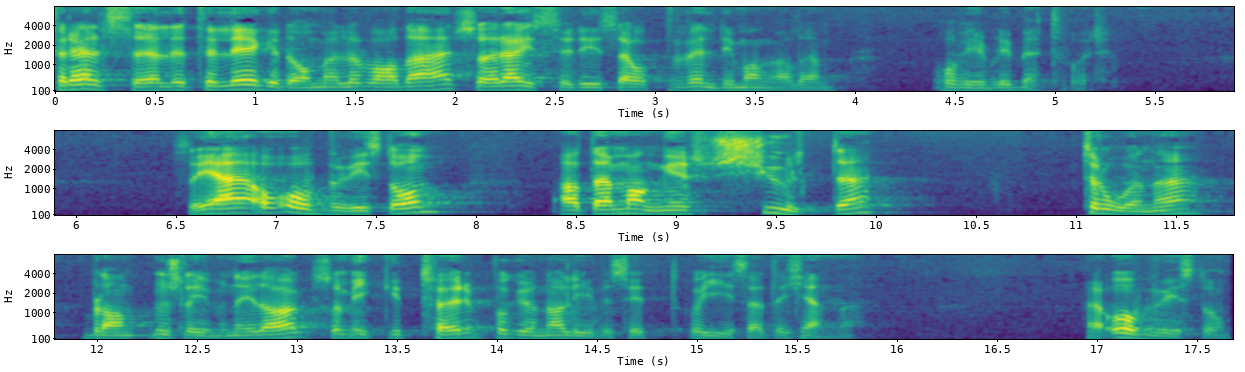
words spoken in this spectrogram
frelse eller til legedom, eller hva det er, så reiser de seg opp, veldig mange av dem, og vil bli bedt for. Så jeg er overbevist om at det er mange skjulte troende blant muslimene i dag som ikke tør pga. livet sitt å gi seg til kjenne. Jeg er overbevist om.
